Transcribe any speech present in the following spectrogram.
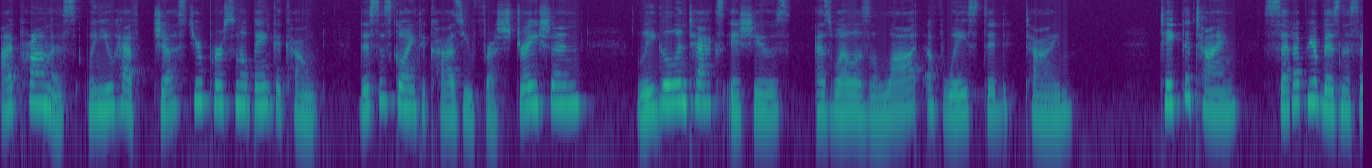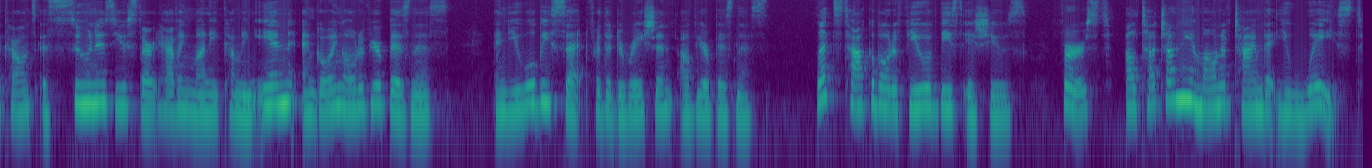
I promise when you have just your personal bank account, this is going to cause you frustration, legal and tax issues, as well as a lot of wasted time. Take the time, set up your business accounts as soon as you start having money coming in and going out of your business, and you will be set for the duration of your business. Let's talk about a few of these issues. First, I'll touch on the amount of time that you waste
